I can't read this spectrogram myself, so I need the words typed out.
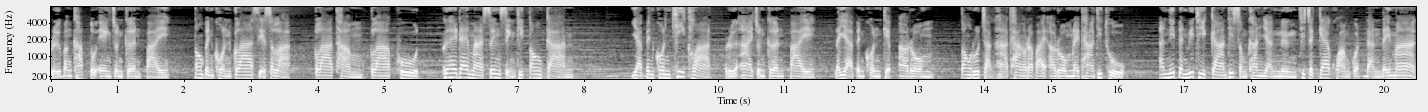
หรือบังคับตัวเองจนเกินไป ต้องเป็นคนกล้าเสียสละ กล้าทำกล้าพูด เพื่อให้ได้มาซึ่งสิ่งที่ต้องการ อย่าเป็นคนขี้ขลาดหรืออายจนเกินไป และอย่าเป็นคนเก็บอารมณ์ ต้องรู้จักหาทางระบายอารมณ์ในทางที่ถูก อันนี้เป็นวิธีการที่สำคัญอย่างหนึ่งที่จะแก้ความกดดันได้มาก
